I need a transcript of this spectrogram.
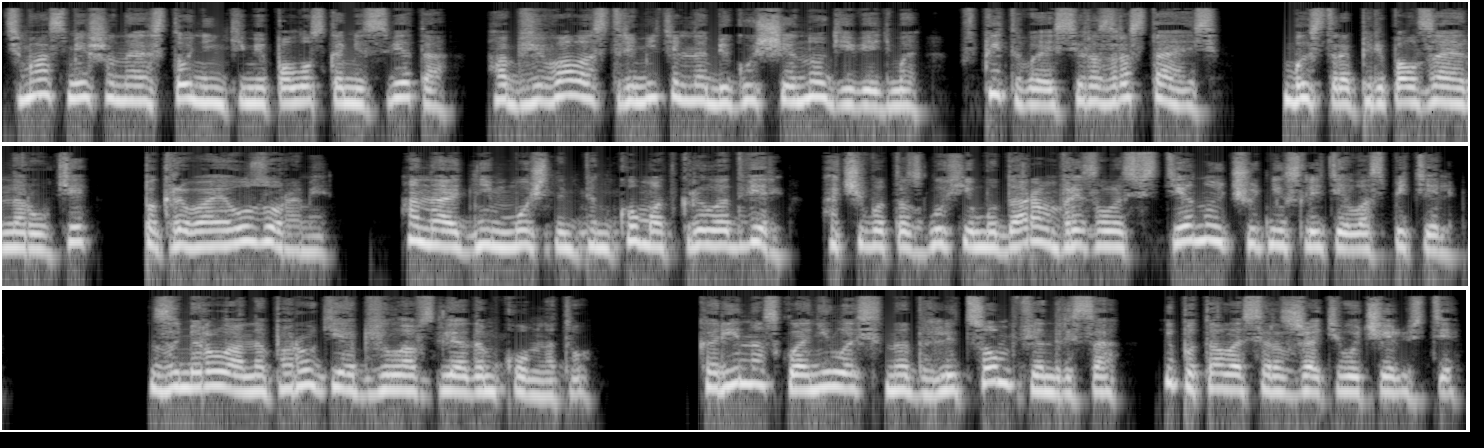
Тьма, смешанная с тоненькими полосками света, обвивала стремительно бегущие ноги ведьмы, впитываясь и разрастаясь, быстро переползая на руки, покрывая узорами. Она одним мощным пинком открыла дверь, а чего-то с глухим ударом врезалась в стену и чуть не слетела с петель. Замерла на пороге и обвела взглядом комнату. Карина склонилась над лицом Фенриса и пыталась разжать его челюсти.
